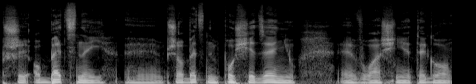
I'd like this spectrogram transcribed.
przy, obecnej, przy obecnym posiedzeniu właśnie tego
